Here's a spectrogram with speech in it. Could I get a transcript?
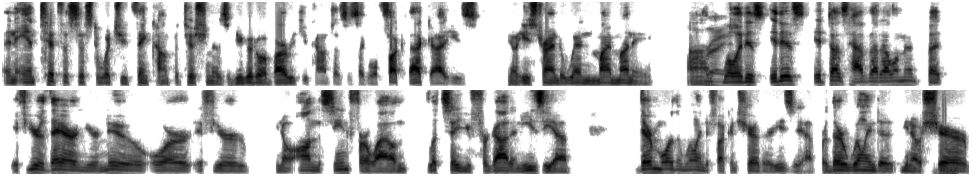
an antithesis to what you'd think competition is. If you go to a barbecue contest it's like well fuck that guy. He's you know he's trying to win my money. Uh, Right. well it is it is it does have that element but if you're there and you're new or if you're you know on the scene for a while and let's say you forgot an easy up they're more than willing to fucking share their easy up or they're willing to you know share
